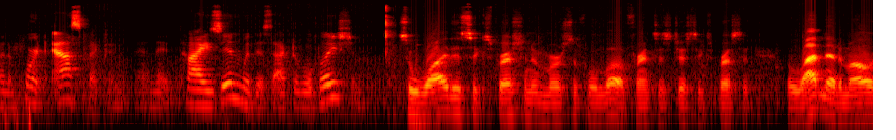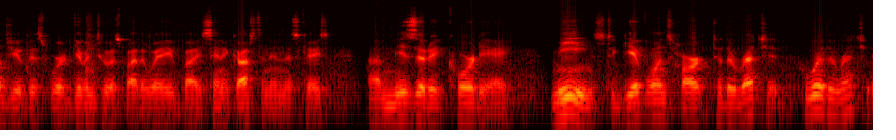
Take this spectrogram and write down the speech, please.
an important aspect and, and it ties in with this act of oblation. So, why this expression of merciful love? Frances just expressed it. The Latin etymology of this word, given to us, by the way, by St. Augustine in this case, uh, misericordiae, means to give one's heart to the wretched. Who are the wretched?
